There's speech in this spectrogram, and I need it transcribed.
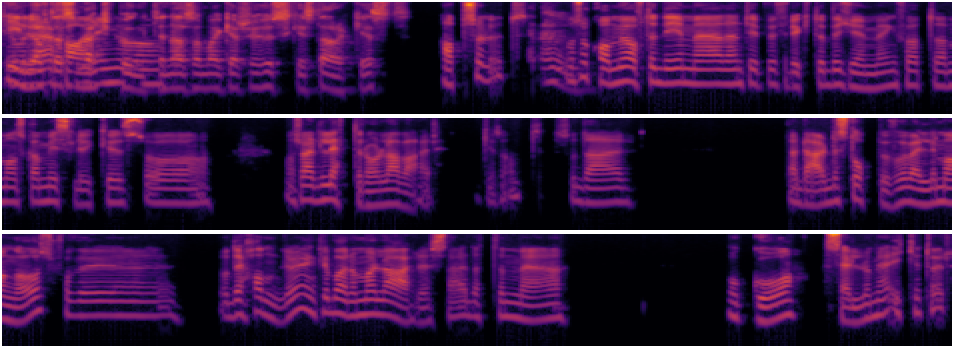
tidligere erfaring. det er ofte smertepunktene og som man kanskje husker starkest. Absolutt. Og så kommer jo ofte de med den type frykt og bekymring for at man skal mislykkes, og, og så er det lettere å la være. Ikke sant? Så det er, det er der det stopper for veldig mange av oss. For vi, og det handler jo egentlig bare om å lære seg dette med å gå selv om jeg ikke tør.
